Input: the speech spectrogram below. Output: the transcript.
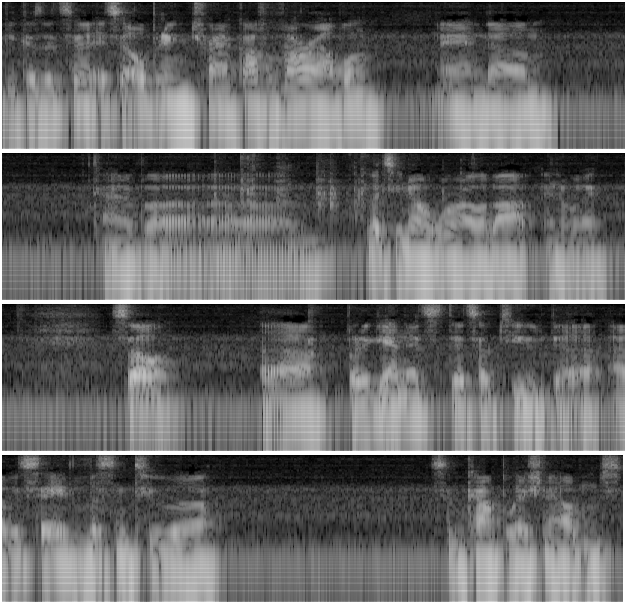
because it's a it's the opening track off of our album, and um, kind of uh, lets you know what we're all about in a way. So, uh, but again, that's that's up to you. Uh, I would say listen to uh, some compilation albums,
